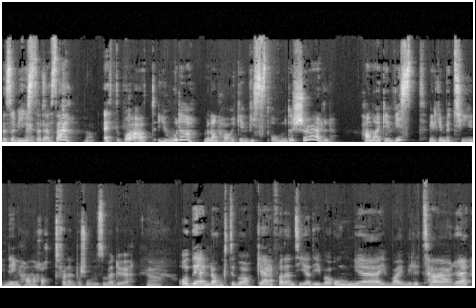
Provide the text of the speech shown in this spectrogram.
Men så viser det seg Ja. etterpå at jo da, men han har ikke visst om det sjøl. Han har ikke visst hvilken betydning han har hatt for den personen som er død. Ja. Og det er langt tilbake, fra den tida de var unge, var i militæret,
